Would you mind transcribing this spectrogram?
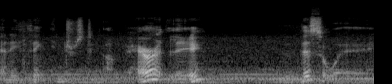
Anything interesting? Apparently, this way.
